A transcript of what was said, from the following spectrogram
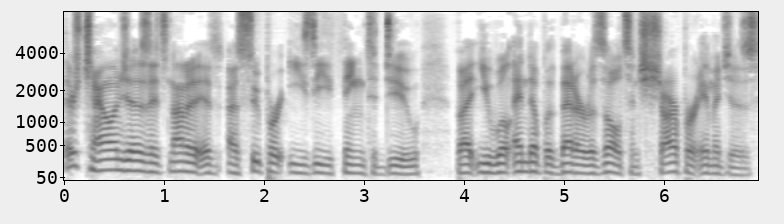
There's challenges. It's not a, a, super easy thing to do but you will end up with better results and sharper images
